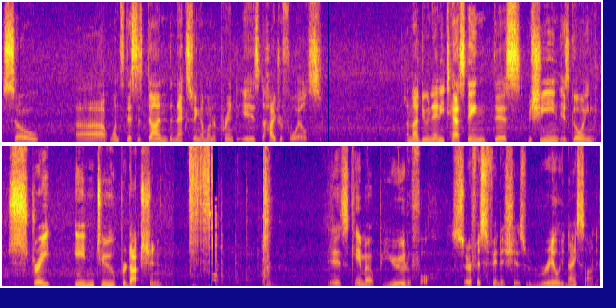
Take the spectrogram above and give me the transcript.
So uh, once this is done, the next thing I'm gonna print is the hydrofoils. I'm not doing any testing. This machine is going straight into production. This came out beautiful. Surface finish is really nice on it.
